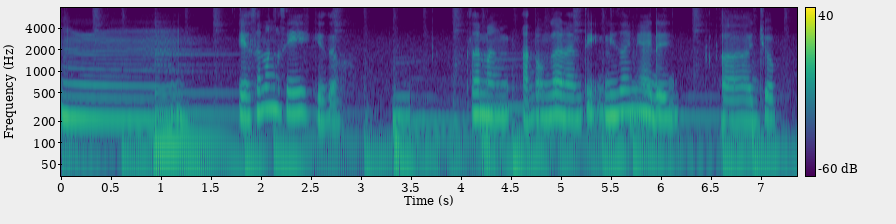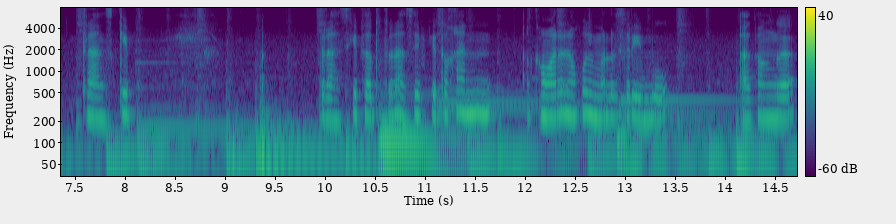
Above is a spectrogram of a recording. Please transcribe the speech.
hmm, ya senang sih gitu. Senang atau enggak nanti Nisa ini ada uh, job transkrip transkrip satu transkrip itu kan kemarin aku lima ratus ribu. Atau enggak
